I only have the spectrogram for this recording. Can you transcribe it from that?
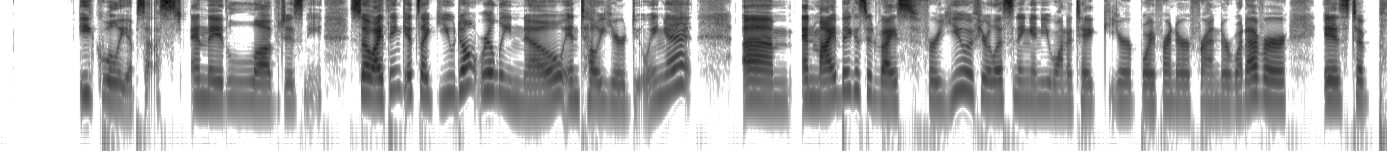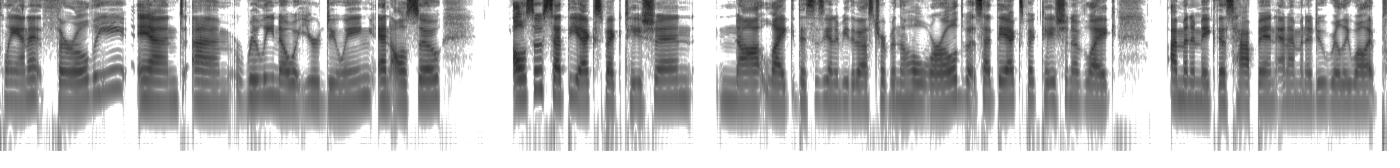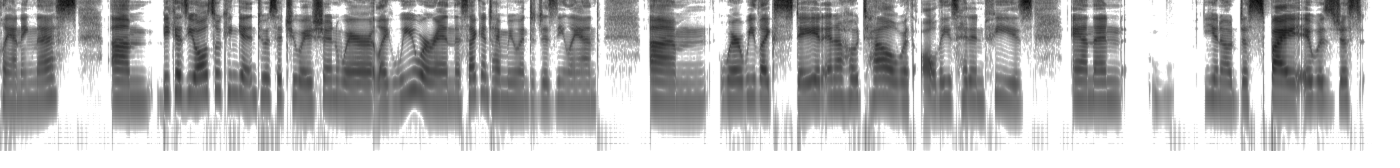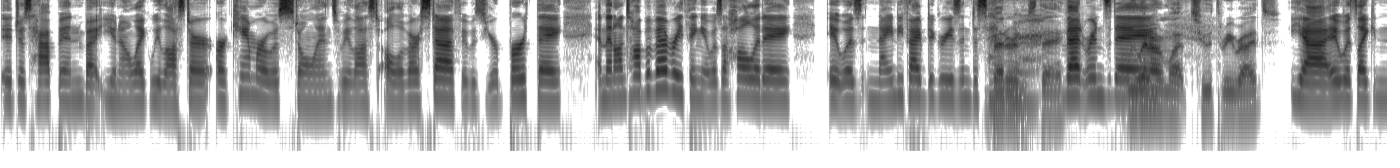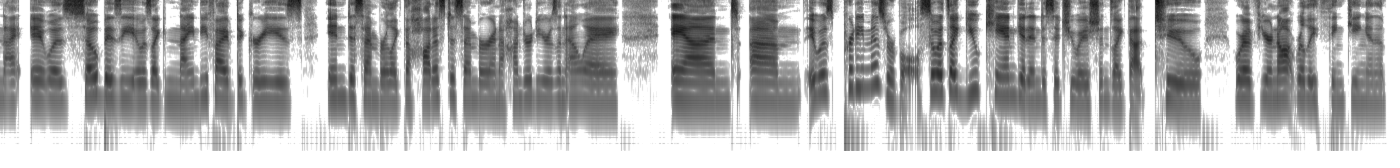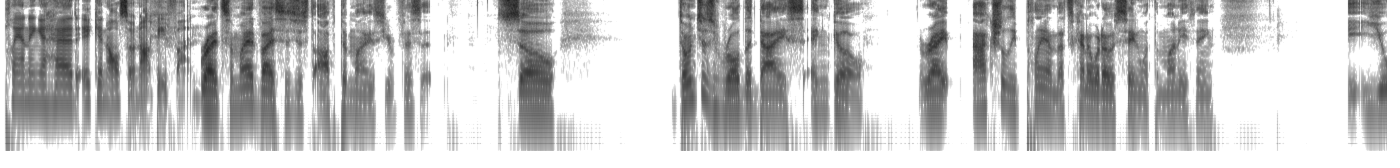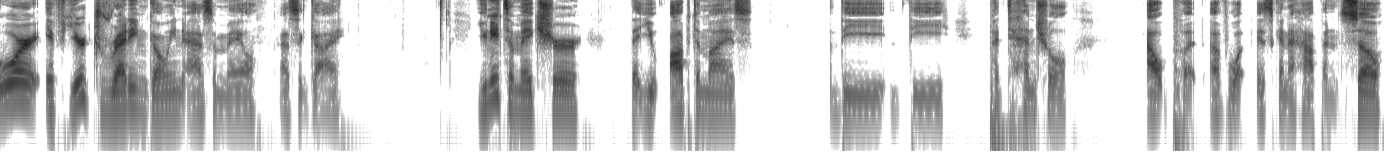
equally obsessed and they love Disney. So I think it's like you don't really know until you're doing it. Um and my biggest advice for you if you're listening and you want to take your boyfriend or friend or whatever is to plan it thoroughly and um really know what you're doing and also also set the expectation not like this is going to be the best trip in the whole world, but set the expectation of like I'm going to make this happen and I'm going to do really well at planning this. Um, because you also can get into a situation where, like, we were in the second time we went to Disneyland, um, where we like stayed in a hotel with all these hidden fees. And then, you know, despite it was just it just happened but you know like we lost our our camera was stolen so we lost all of our stuff it was your birthday and then on top of everything it was a holiday it was 95 degrees in december Veterans Day. veterans day We went on what two, three rides? yeah it was like ni- it was so busy it was like 95 degrees in december like the hottest december in 100 years in la and um it was pretty miserable so it's like you can get into situations like that too where if you're not really thinking and planning ahead it can also not be fun Right. So my advice is just optimize your visit. So don't just roll the dice and go. Right. Actually plan. That's kind of what I was saying with the money thing. You're if you're dreading going as a male, as a guy, you need to make sure that you optimize the the potential output of what is going to happen. So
